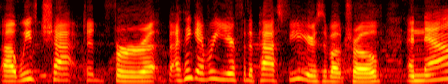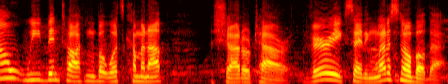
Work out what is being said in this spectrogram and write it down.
Uh, we've chatted for, uh, I think, every year for the past few years about Trove, and now we've been talking about what's coming up the Shadow Tower. Very exciting. Let us know about that.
